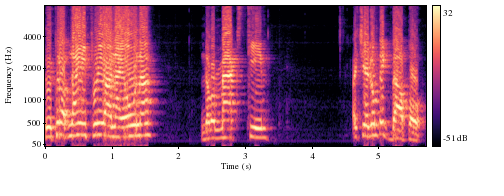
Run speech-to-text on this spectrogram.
They put up 93 on Iona, another max team. Actually, I don't think Valpo.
